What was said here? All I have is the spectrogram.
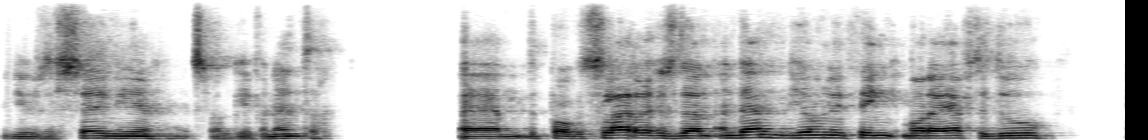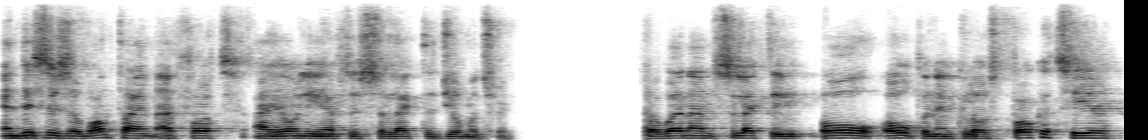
use the same here. So I'll give an enter. Um, the pocket slider is done. And then the only thing what I have to do, and this is a one-time effort, I only have to select the geometry. So when I'm selecting all open and closed pockets here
